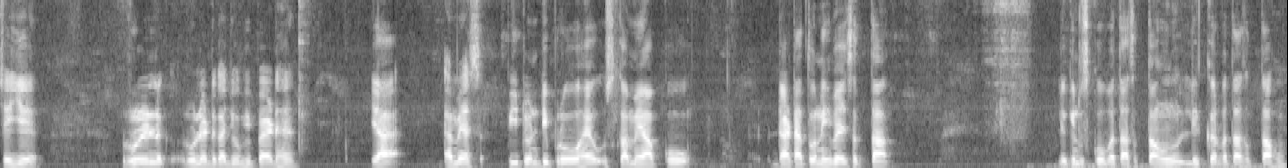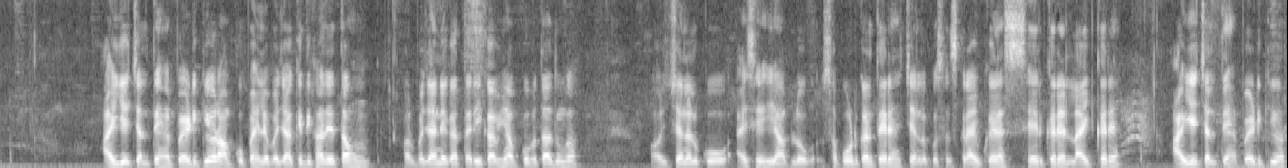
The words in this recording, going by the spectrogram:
चाहिए रोलेंड रोलेंड का जो भी पैड है, या M S P twenty pro है, उसका मैं आपको डाटा तो नहीं भेज सकता, लेकिन उसको बता सकता हूँ लिख कर बता सकता हूँ। आइए चलते हैं पैड की और आपको पहले बजा के दिखा देता हूँ, और बजाने का तरीका भी आपको बता दूँगा। और चैनल को ऐसे ही आप लोग सपोर्ट करते रहें, चैनल को सब्सक्राइब करें, शेयर करें, लाइक करें। आइए चलते हैं पैड की ओर।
